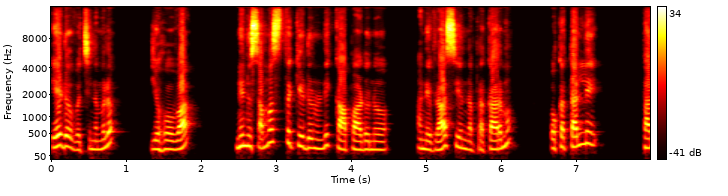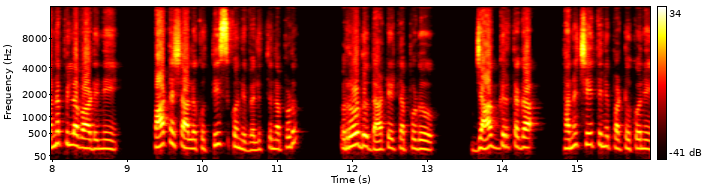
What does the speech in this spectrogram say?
ఏడో వచనములో యహోవా నిన్ను సమస్త కీడు నుండి కాపాడును అని వ్రాసి ఉన్న ప్రకారము ఒక తల్లి తన పిల్లవాడిని పాఠశాలకు తీసుకొని వెళుతున్నప్పుడు రోడ్డు దాటేటప్పుడు జాగ్రత్తగా తన చేతిని పట్టుకొని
